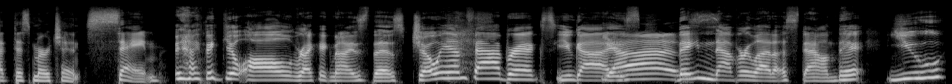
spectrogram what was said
at this merchant. Same. I think you'll all recognize this. Jo-Ann Fabrics, you guys. Yes. They never let us down. They you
